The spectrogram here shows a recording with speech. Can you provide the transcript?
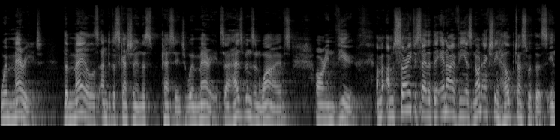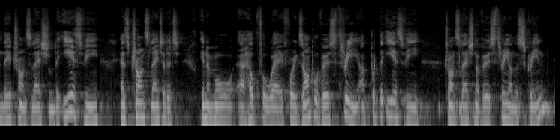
were married the males under discussion in this passage were married. So husbands and wives are in view. I'm, I'm, sorry to say that the NIV has not actually helped us with this in their translation. The ESV has translated it in a more uh, helpful way. For example, verse 3, I've put the ESV translation of verse 3 on the screen.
